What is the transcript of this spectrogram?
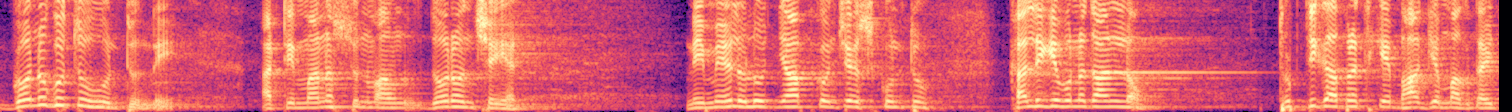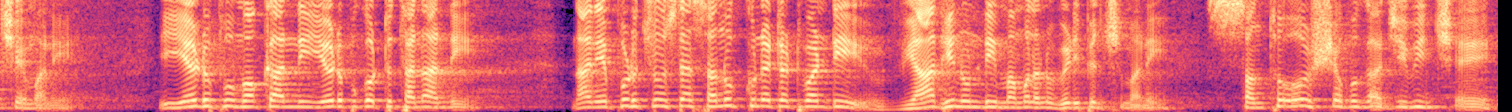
గొనుగుతూ ఉంటుంది. అట్టి మనస్సును దూరం చేయండి. నీ మేలులు జ్ఞాపకం చేసుకుంటూ కలిగి ఉన్న దానిలో తృప్తిగా బ్రతికే భాగ్యం మాకు దయచేయమని. ఈ ఏడుపు మొఖాన్ని ఏడుపు కొట్టుతనాన్ని నేను ఎప్పుడు చూసినా సనుక్కునేటటువంటి వ్యాధి నుండి మమ్మలను విడిపించమని సంతోషముగా జీవించే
